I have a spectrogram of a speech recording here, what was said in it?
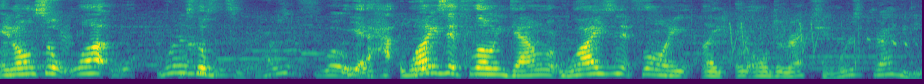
And also, what? Where's the? does this work? How does it float? Yeah. ho- Why is it flowing downward? Why isn't it flowing like in all direction? Where's gravity?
